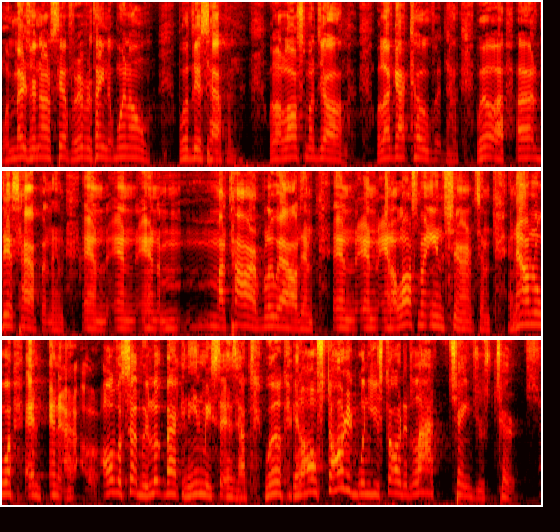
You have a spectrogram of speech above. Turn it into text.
We're measuring ourselves for everything that went on. Will this happen? Well, I lost my job. Well, I got COVID. Well, uh, uh, this happened, and and and and um, my tire blew out, and and and and I lost my insurance, and and I don't know what. And and all of a sudden, we look back, and the enemy says, uh, "Well, it all started when you started Life Changers Church."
